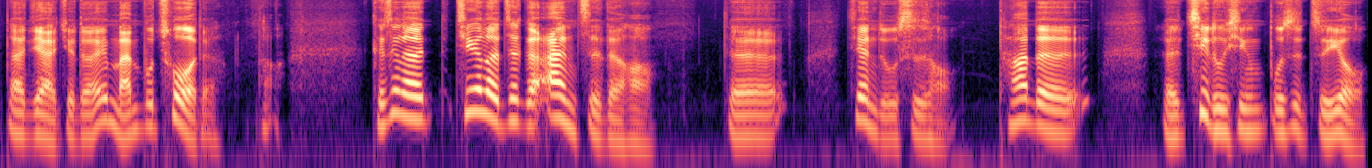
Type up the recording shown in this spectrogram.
大家也觉得哎蛮不错的啊。可是呢，接了这个案子的哈的建筑师哦，他的。呃，企图心不是只有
